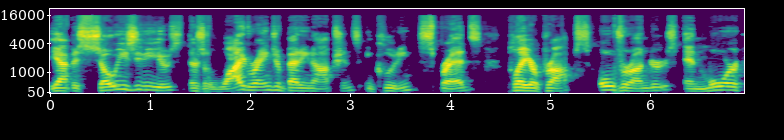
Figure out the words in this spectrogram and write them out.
The app is so easy to use. There's a wide range of betting options, including spreads, player props, over-unders, and more.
